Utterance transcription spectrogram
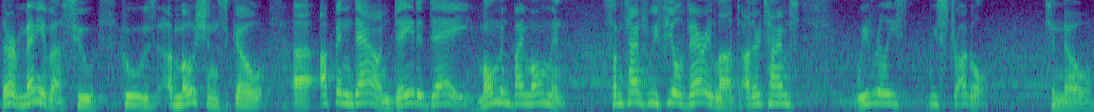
There are many of us who, whose emotions go uh, up and down day to day, moment by moment. Sometimes we feel very loved. Other times we really we struggle to know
